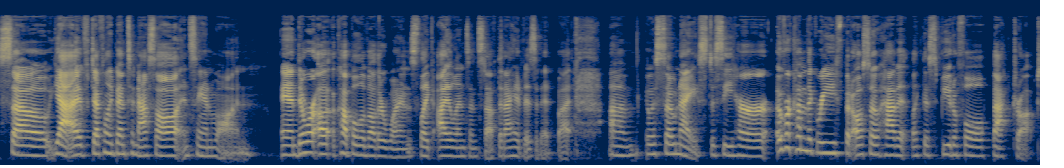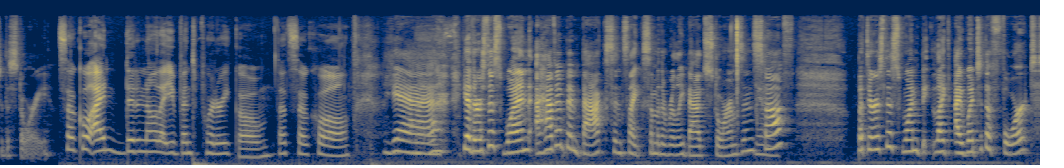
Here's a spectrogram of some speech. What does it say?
So, yeah, I've definitely been to Nassau and San Juan and there were a, a, couple of other ones like islands and stuff that i had visited but um, it was so nice to see her overcome the grief but also have it like this beautiful backdrop to the story. So cool. I didn't know that you've been to puerto rico. That's so cool. Yeah. Yeah, yeah there's this one i haven't been back since like some of the really bad storms and yeah. stuff but there's this one like i went to the fort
